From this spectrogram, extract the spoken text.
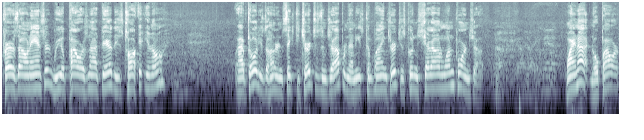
Prayers aren't answered, real power's not there, they just talk it, you know. I've told you there's 160 churches in Joplin, and these combined churches couldn't shut down one porn shop. Why not? No power.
